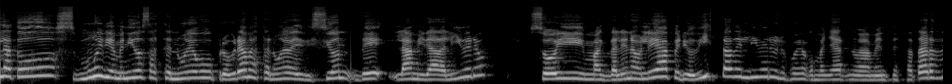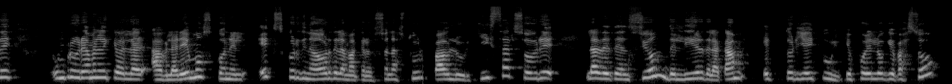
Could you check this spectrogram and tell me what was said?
Hola a todos, muy bienvenidos a este nuevo programa, a esta nueva edición de La Mirada Libero. Soy Magdalena Olea, periodista del Libero, y les voy a acompañar nuevamente esta tarde. Un programa en el que hablaremos con el ex coordinador de la Macrozona Sur, Pablo Urquizar, sobre la detención del líder de la CAM, Héctor Yaitul. ¿Qué fue lo que pasó?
